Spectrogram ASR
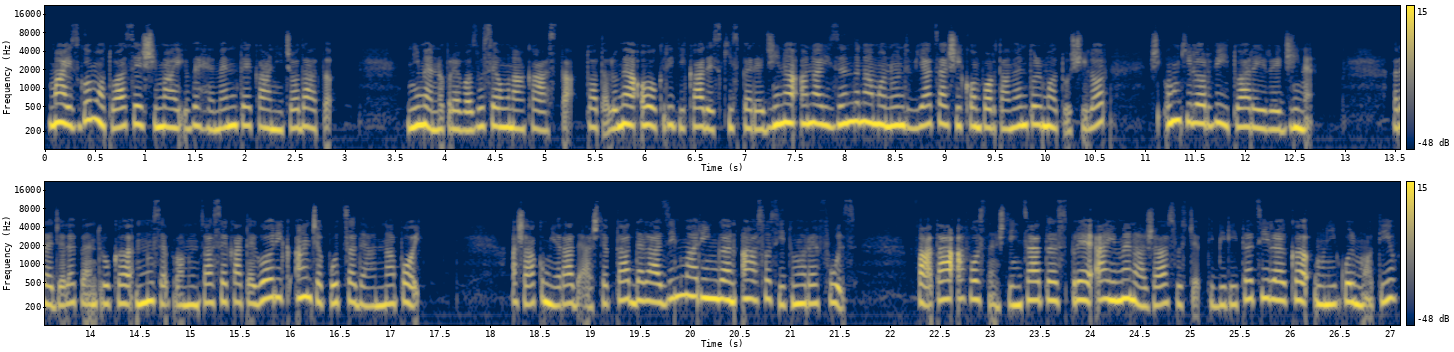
mai zgomotoase și mai vehemente ca niciodată. Nimeni nu prevăzuse una ca asta. Toată lumea o critica deschis pe regină, analizând în amănunt viața și comportamentul mătușilor și unchilor viitoarei regine. Regele, pentru că nu se pronunțase categoric, a început să dea înapoi. Așa cum era de așteptat, de la Zingmaringen a sosit un refuz. Fata a fost înștiințată spre a-i menaja susceptibilitățile că unicul motiv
